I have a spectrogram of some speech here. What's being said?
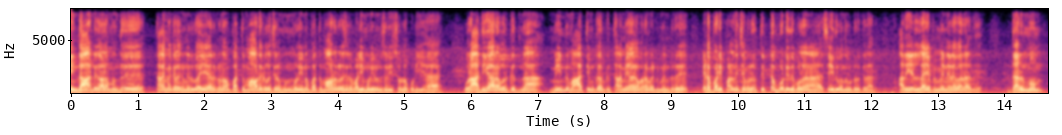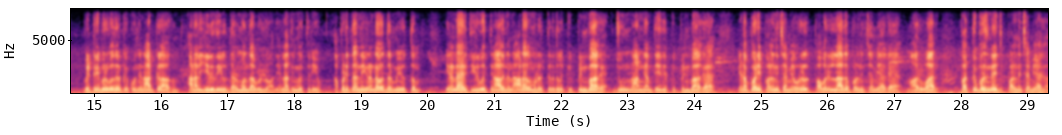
ஐந்து ஆண்டு காலம் வந்து தலைமை கழக நிர்வாகியாக இருக்கணும் பத்து மாவட்ட கலைச்சர் முன்மொழியணும் பத்து மாவட்ட கலைச்சர் வழிமொழியணும்னு சொல்லி சொல்லக்கூடிய ஒரு அதிகார வர்க்கத்து தான் மீண்டும் அதிமுகவுக்கு தலைமையாக வர வேண்டும் என்று எடப்பாடி பழனிசாமி அவர்கள் திட்டம் போட்டு இது போல் செய்து வந்து கொண்டிருக்கிறார். அது எல்லாம் எப்பவுமே நிறைவேறாது. தர்மம் வெற்றி பெறுவதற்கு கொஞ்சம் நாட்கள் ஆகும் ஆனால் இறுதியில் தர்மம் தான் வெல்லும். அது எல்லாத்துக்குமே தெரியும். அப்படித்தான் இந்த இரண்டாவது தர்ம யுத்தம் இரண்டாயிரத்தி இருபத்தி நாலு இந்த நாடாளுமன்ற தேர்தலுக்கு பின்பாக ஜூன் நான்காம் தேதிக்கு பின்பாக எடப்பாடி பழனிசாமி அவர்கள் பவர் இல்லாத பழனிசாமியாக மாறுவார். பத்து பர்சன்டேஜ் பழனிசாமியாக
